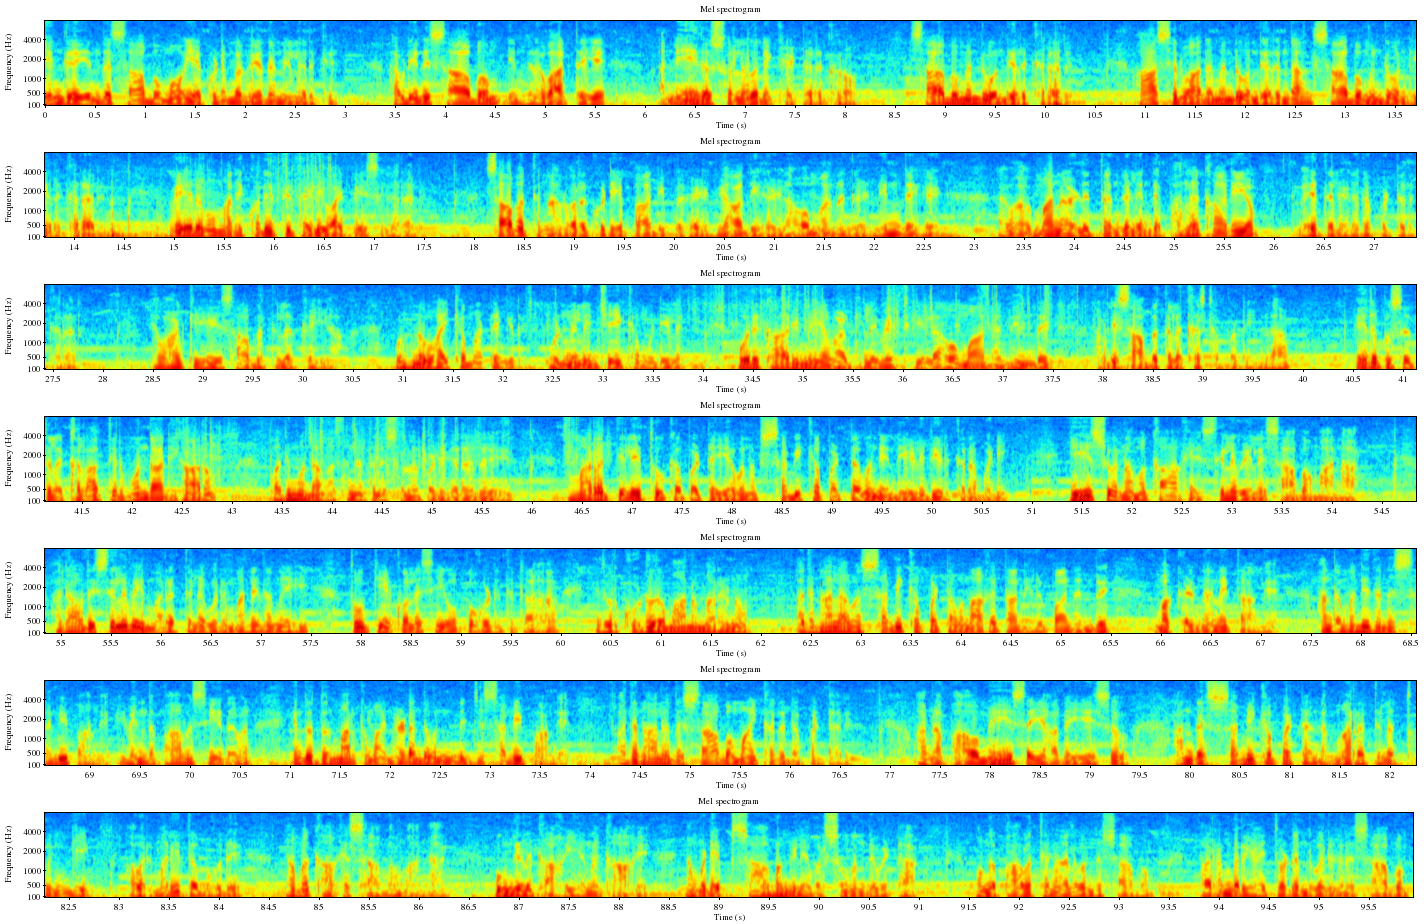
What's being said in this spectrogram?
எங்கே எந்த சாபமோ என் குடும்ப வேதனையில் இருக்குது அப்படின்னு சாபம் என்கிற வார்த்தையை அநேகர் சொல்லுவதை கேட்டிருக்கிறோம். சாபம் என்று ஒன்று இருக்கிறாரு ஆசிர்வாதம் என்று ஒன்று இருந்தால் சாபம் என்று ஒன்று இருக்கிறாரு வேதமும் அதை குறித்து தெளிவாய் பேசுகிறாரு. சாபத்தினால் வரக்கூடிய பாதிப்புகள் வியாதிகள் அவமானங்கள் நிந்தைகள் மன அழுத்தங்கள் என்று பல காரியம் வேதத்தில் எழுதப்பட்டிருக்கிறார். என் வாழ்க்கையே சாபத்தில் இருக்கையா ஒன்றும் வாய்க்க மாட்டேங்குது. ஒன்றிலையும் ஜெயிக்க முடியல. ஒரு காரியமே என் வாழ்க்கையில் வெற்றியில் அவமான நிந்தை அப்படி சாபத்தில் கஷ்டப்படுறீங்களா? வேத புஸ்தகத்தில் கலாத்திர் மூன்றாம் அதிகாரம் பதிமூன்றாம் வசனத்தில் சொல்லப்படுகிறது மரத்திலே தூக்கப்பட்ட எவனும் சபிக்கப்பட்டவன் என்று எழுதியிருக்கிறபடி இயேசு நமக்காக சிலுவையில் சாபமானார். அதாவது சிலுவை மரத்தில் ஒரு மனிதனை தூக்கி கொலை செய்ய ஒப்பு கொடுத்துட்டா இது ஒரு கொடூரமான மரணம். அதனால் அவன் சபிக்கப்பட்டவனாகத்தான் இருப்பான் என்று மக்கள் நினைத்தாங்க. அந்த மனிதனை சபிப்பாங்க. இவன் இந்த பாவம் செய்தவன் இந்த துன்மார்க்கமாய் நடந்தவன் சபிப்பாங்க. அதனால் அது சாபமாய் கருதப்பட்டார் ஆனால் பாவமே செய்யாத இயேசு அந்த சபிக்கப்பட்ட அந்த மரத்தில் தொங்கி அவர் மறித்தபோது நமக்காக சாபமானார். உங்களுக்காக எனக்காக நம்முடைய சாபங்களை அவர் சுமந்து விட்டார். உங்கள் பாவத்தினால் வந்த சாபம் பரம்பரையாய் தொடர்ந்து வருகிற சாபம்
